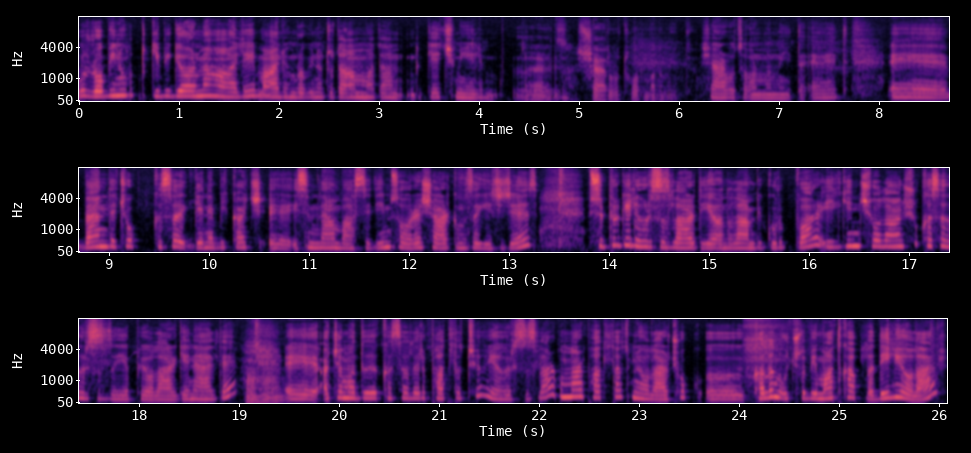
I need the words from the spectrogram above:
Bu Robin Hood gibi görme hali malum Robin Hood'u da anmadan geçmeyelim. Evet, Sherwood Ormanı mıydı? Sherwood Ormanı'ydı evet. Ee, ben de çok kısa gene birkaç e, isimden bahsedeyim sonra şarkımıza geçeceğiz. Süpürgeli hırsızlar diye anılan bir grup var. İlginç olan şu kasa hırsızlığı yapıyorlar genelde. Hı hı. Ee, açamadığı kasaları patlatıyor ya hırsızlar. Bunlar patlatmıyorlar. Çok e, kalın uçlu bir matkapla deliyorlar.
